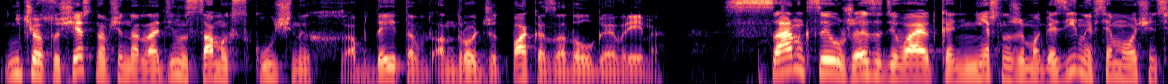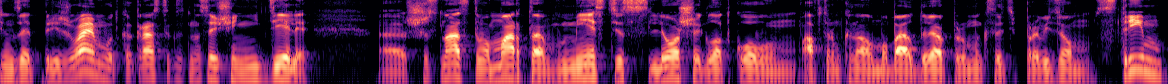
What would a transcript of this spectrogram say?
ничего существенного. Вообще, наверное, один из самых скучных апдейтов Android Jetpack за долгое время. Санкции уже задевают, конечно же, магазины. Все мы очень сильно за это переживаем. Вот как раз, на следующей неделе 16 марта вместе с Лешей Гладковым, автором канала Mobile Developer, мы, кстати, проведем стрим,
